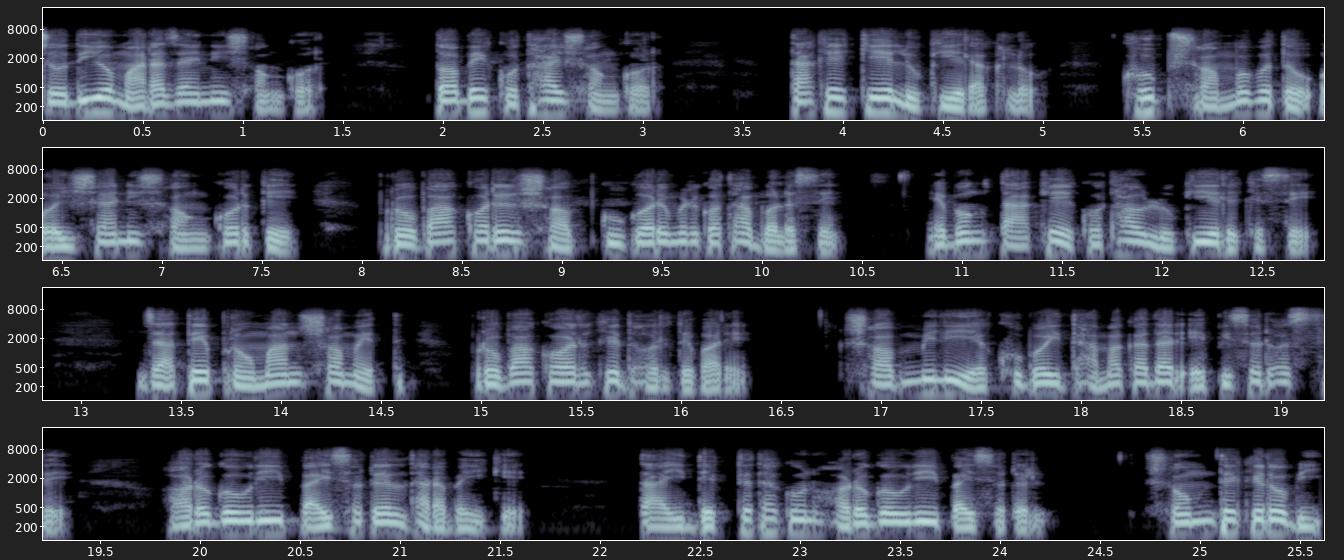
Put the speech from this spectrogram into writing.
যদিও মারা যায়নি শঙ্কর। তবে কোথায় শঙ্কর? তাকে কে লুকিয়ে রাখল? খুব সম্ভবত ঐশানী শঙ্করকে প্রভাকরের সব কুকর্মের কথা বলেছে এবং তাকে কোথাও লুকিয়ে রেখেছে, যাতে প্রমাণ সমেত প্রভাকরকে ধরতে পারে। সব মিলিয়ে খুবই ধামাকাদার এপিসোড হচ্ছে হরগৌরী পাইসোটেল ধারাবাহিকে। তাই দেখতে থাকুন হরগৌরী পাইসোটেল। সোম থেকে রবি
